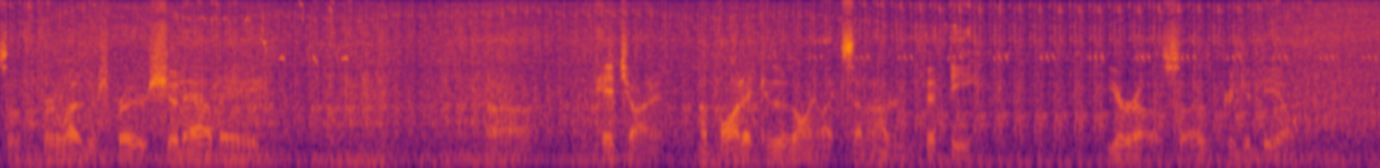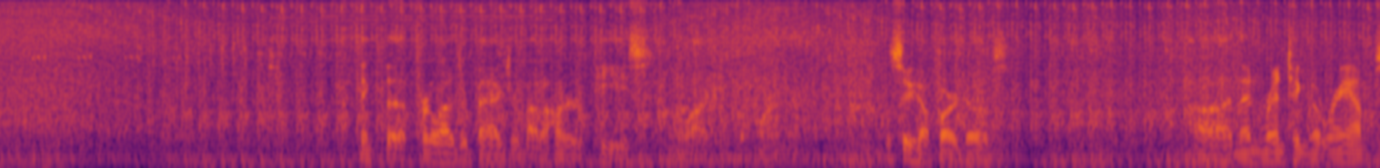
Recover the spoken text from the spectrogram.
So the fertilizer spreader should have a hitch on it. I bought it because it was only like 750 euros, so that was a pretty good deal. I think the fertilizer bags are about 100 a piece. Oh, I can put more in there. We'll see how far it goes. Uh, and then renting the ramps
